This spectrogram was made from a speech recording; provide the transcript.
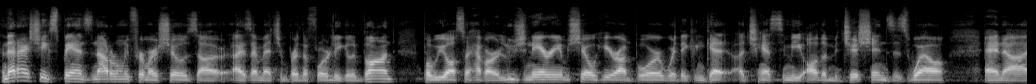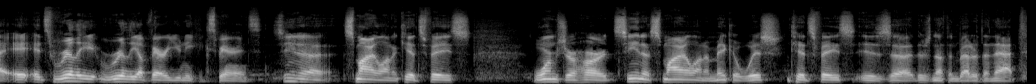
And that actually expands not only from our shows, uh, as I mentioned, Burn the Floor Legally Blonde, but we also have our Illusionarium show here on board where they can get a chance to meet all the magicians as well. And uh, it, it's really, really a very unique experience. Seeing a smile on a kid's face warms your heart. Seeing a smile on a Make a Wish kid's face is uh, there's nothing better than that.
